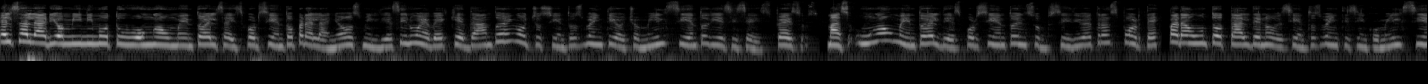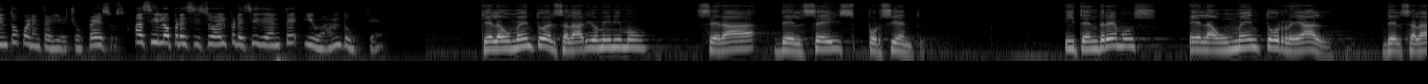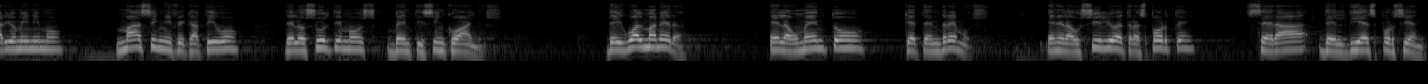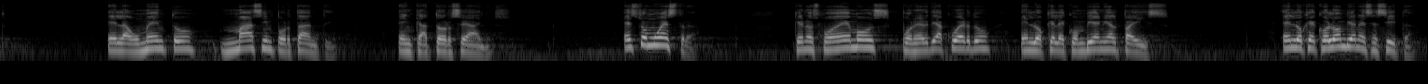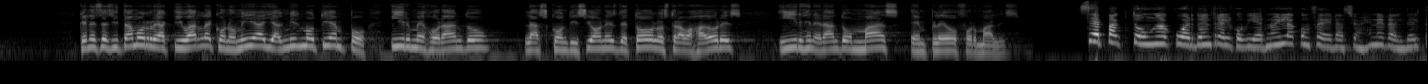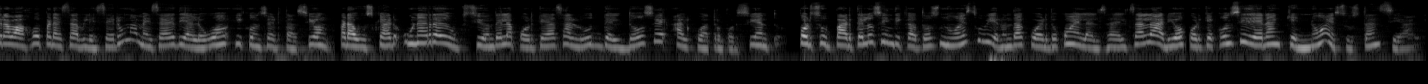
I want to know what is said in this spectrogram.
El salario mínimo tuvo un aumento del 6% para el año 2019, quedando en 828.116 pesos, más un aumento del 10% en subsidio de transporte para un total de 925.148 pesos. Así lo precisó el presidente Iván Duque. Que el aumento del salario mínimo será del 6% y tendremos el aumento real del salario mínimo más significativo de los últimos 25 años. De igual manera, el aumento que tendremos en el auxilio de transporte será del 10%, el aumento más importante en 14 años. Esto muestra que nos podemos poner de acuerdo en lo que le conviene al país, en lo que Colombia necesita que necesitamos reactivar la economía y al mismo tiempo ir mejorando las condiciones de todos los trabajadores e ir generando más empleos formales. Se pactó un acuerdo entre el Gobierno y la Confederación General del Trabajo para establecer una mesa de diálogo y concertación para buscar una reducción del aporte a salud del 12 al 4%. Por su parte, los sindicatos no estuvieron de acuerdo con el alza del salario porque consideran que no es sustancial.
